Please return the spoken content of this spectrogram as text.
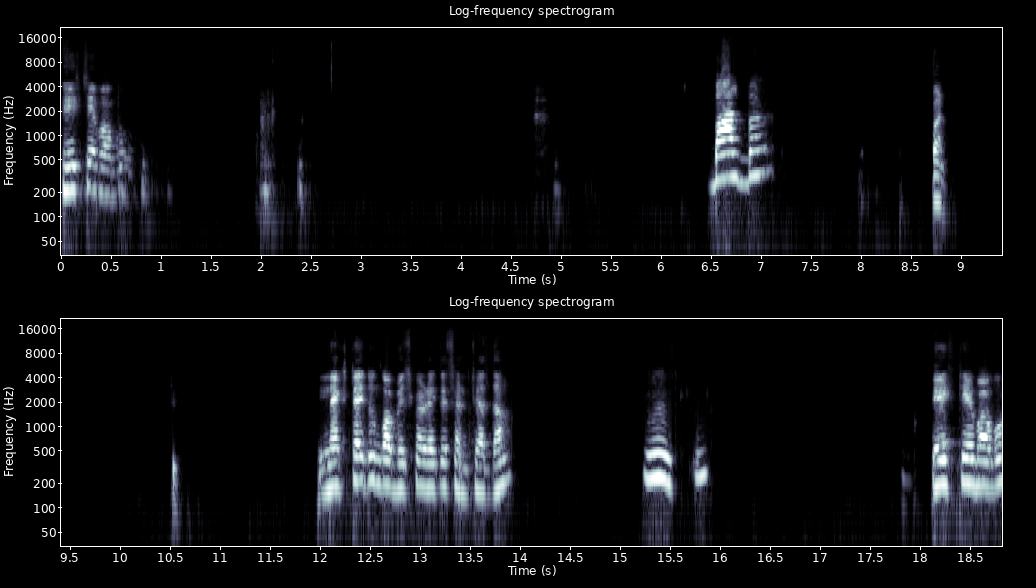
టేస్ట్ చేయ బాబు. బాల్ బాల్ నెక్స్ట్ అయితే ఇంకో బిస్కెట్ అయితే సెండ్ చేద్దాం టేస్ట్ చేయ బాబు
